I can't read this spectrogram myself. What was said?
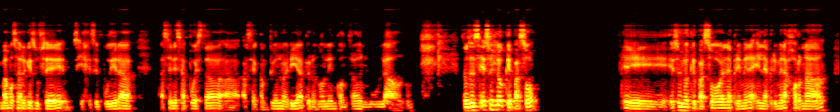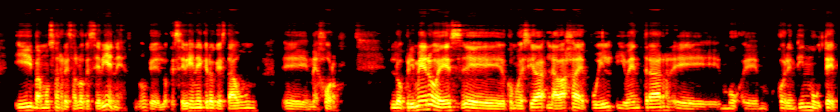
Vamos a ver qué sucede. Si es que se pudiera hacer esa apuesta hacia campeón, lo haría, pero no lo he encontrado en ningún lado. ¿no? Entonces, eso es lo que pasó. Eh, eso es lo que pasó en la primera, en la primera jornada y vamos a revisar lo que se viene, ¿no? que lo que se viene creo que está aún eh, mejor. Lo primero es, eh, como decía, la baja de Puil y va a entrar eh, Corentin Moutet,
